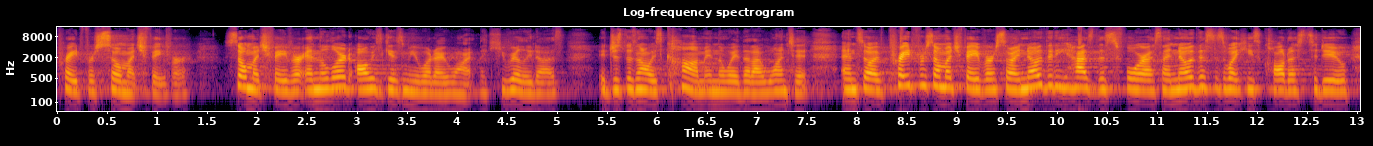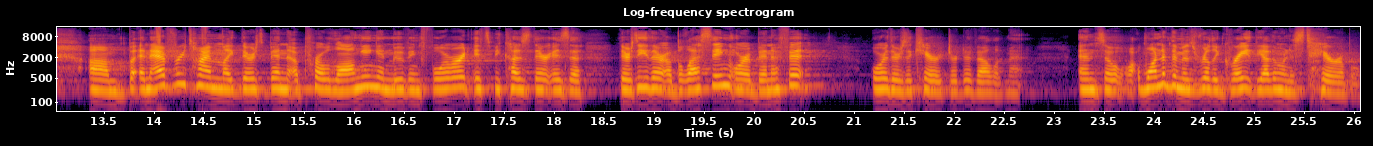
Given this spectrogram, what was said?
prayed for so much favor so much favor, and the Lord always gives me what I want. Like He really does. It just doesn't always come in the way that I want it. And so I've prayed for so much favor. So I know that He has this for us. I know this is what He's called us to do. Um, but and every time like there's been a prolonging and moving forward, it's because there is a there's either a blessing or a benefit, or there's a character development. And so one of them is really great. The other one is terrible.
